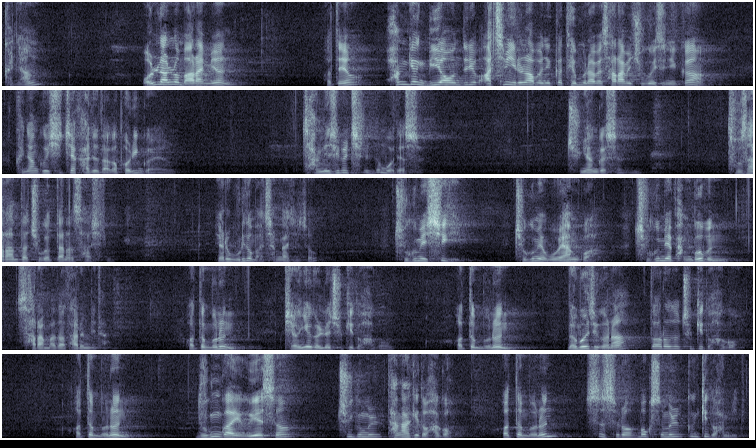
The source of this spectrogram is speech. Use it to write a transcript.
그냥 오늘날로 말하면 어때요? 환경 미화원들이 아침에 일어나 보니까 대문 앞에 사람이 죽어 있으니까 그냥 그 시체 가져다가 버린 거예요. 장례식을 치르지도 못했어요. 중요한 것은 두 사람 다 죽었다는 사실입니다. 여러분, 우리도 마찬가지죠. 죽음의 시기, 죽음의 모양과 죽음의 방법은 사람마다 다릅니다. 어떤 분은 병에 걸려 죽기도 하고, 어떤 분은 넘어지거나 떨어져 죽기도 하고, 어떤 분은 누군가에 의해서 죽음을 당하기도 하고, 어떤 분은 스스로 목숨을 끊기도 합니다.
